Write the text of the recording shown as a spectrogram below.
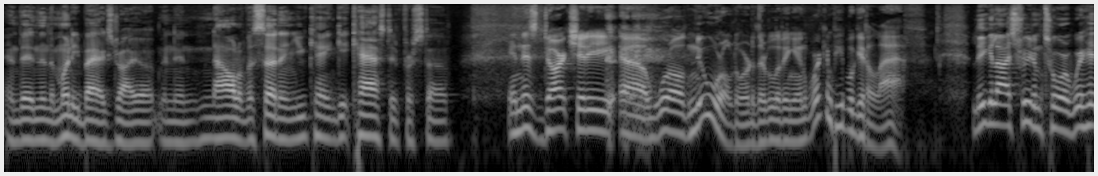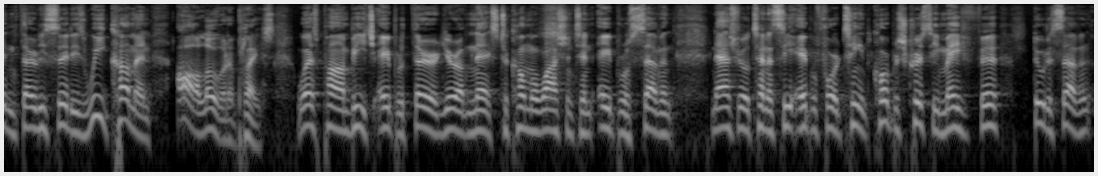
And then, then the money bags dry up, and then now all of a sudden you can't get casted for stuff. In this dark, shitty uh, world, new world order they're living in, where can people get a laugh? Legalized Freedom Tour, we're hitting 30 cities. We coming all over the place. West Palm Beach, April 3rd. You're up next. Tacoma, Washington, April 7th. Nashville, Tennessee, April 14th. Corpus Christi, May 5th through the 7th.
